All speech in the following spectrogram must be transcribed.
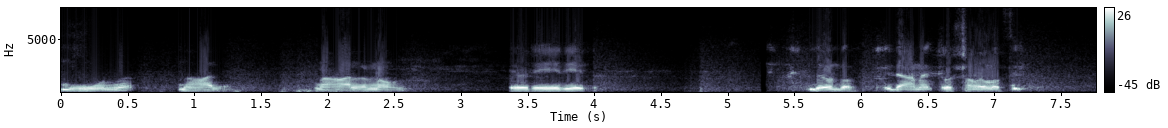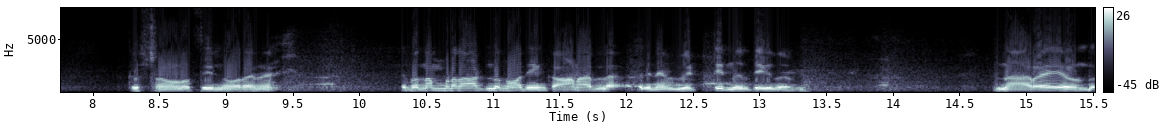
മൂന്ന് നാല്. നാലെണ്ണം ഉണ്ട്. ഈ ഒരു ഏരിയയിൽ. ഇതുണ്ടോ ഇതാണ് കൃഷ്ണതുളസി കൃഷ്ണതുളസി എന്ന് പറയുന്നത് ഇപ്പൊ നമ്മുടെ നാട്ടിലൊന്നും അധികം കാണാറില്ല. ഇതിനെ വെട്ടി നിർത്തിയിരുന്നുണ്ട് നിറയെ ഉണ്ട്.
